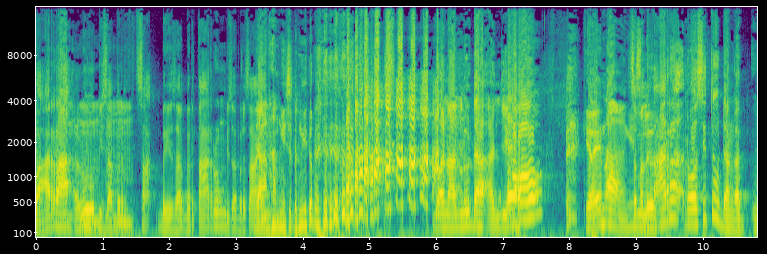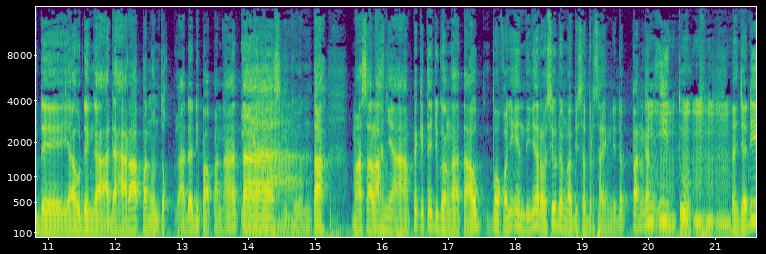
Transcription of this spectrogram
juara, lu Mm, bisa mm. bersa bisa bertarung, bisa bersaing. Jangan nangis dong Yud. Gua nahan lu dah anjing. oh, kirain nangis lu. Sementara Rossi tuh udah nggak udah ya udah nggak ada harapan untuk ada di papan atas Iya. gitu. Entah masalahnya apa kita juga nggak tahu. Pokoknya intinya Rossi udah nggak bisa bersaing di depan kan itu. mm, mm, mm. Nah jadi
